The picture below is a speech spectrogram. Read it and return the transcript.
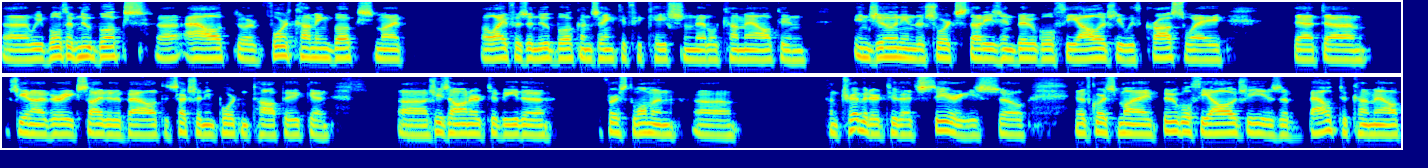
Uh, we both have new books uh, out or forthcoming books. My my wife has a new book on sanctification that'll come out in in June in the short studies in biblical theology with Crossway that um, she and I are very excited about. It's such an important topic, and uh, she's honored to be the first woman uh, contributor to that series. So, and of course, my biblical theology is about to come out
